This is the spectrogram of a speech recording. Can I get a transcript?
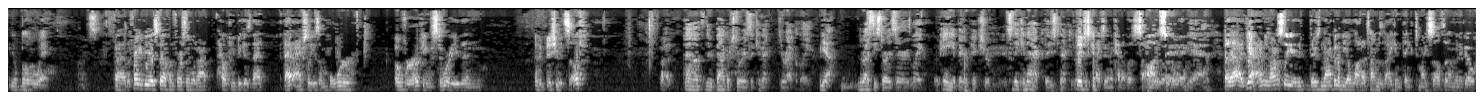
you'll blow it away. Nice. Uh, the Francavilla stuff, unfortunately, will not help you because that that actually is a more overarching story than an issue itself. But Uh, they're backup stories that connect directly. yeah, The rest of these stories are like painting a bigger picture, so they connect. They just connect they just connect in a kind of a sideways sort of way. Yeah. But uh, yeah, I mean, honestly, there's not going to be a lot of times that I can think to myself that I'm going to go,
